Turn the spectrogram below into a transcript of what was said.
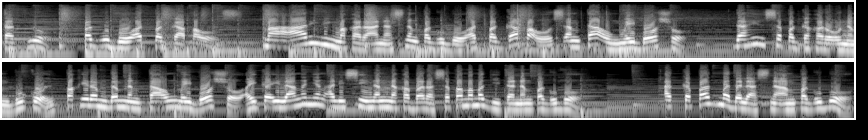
Tatlo, pag-ubo at pagkapaos. Maaari ring makaranas ng pag-ubo at pagkapaos ang taong may bosyo. Dahil sa pagkakaroon ng bukol, pakiramdam ng taong may bosyo ay kailangan niyang alisin ang nakabara sa pamamagitan ng pag-ubo. At kapag madalas na ang pag-ubo,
